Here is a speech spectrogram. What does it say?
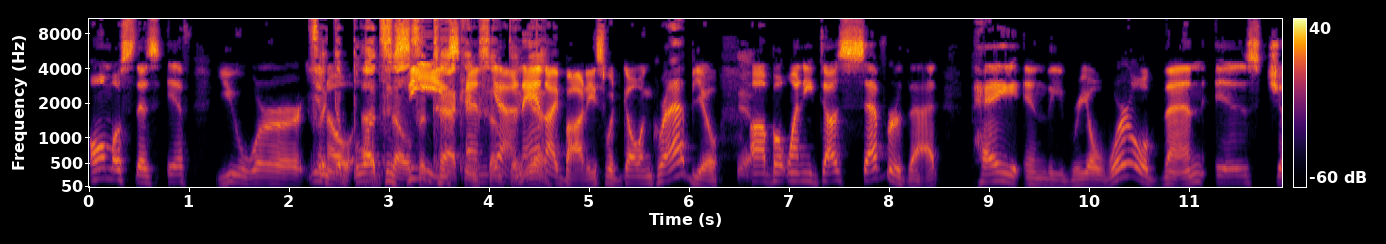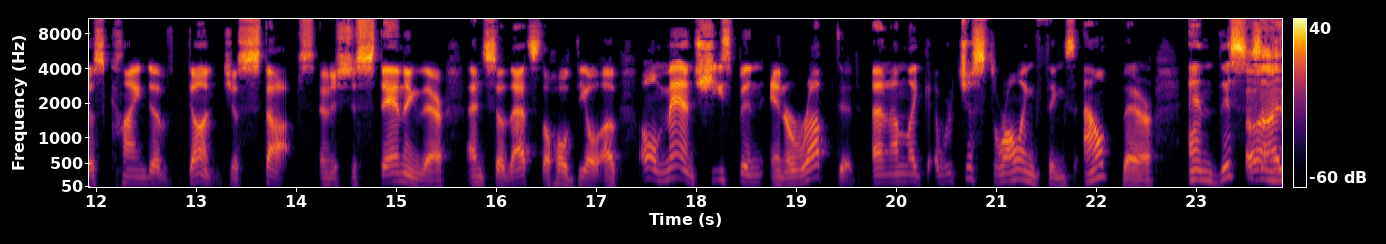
almost as if you were, It's you like know, the blood cells disease attacking and, Yeah, and yeah. antibodies would go and grab you. Yeah. Uh, but when he does sever that, Pei in the real world then is just kind of done, just stops, and it's just standing there. And so that's the whole deal of, oh man, she's been interrupted. And I'm like, we're just throwing things out there. And this is Uh, a I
